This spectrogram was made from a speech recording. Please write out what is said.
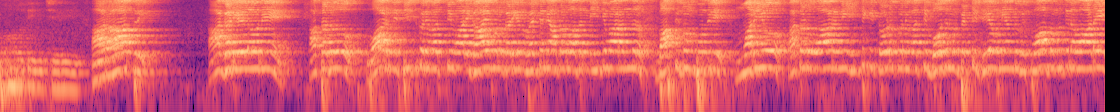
బోధించి ఆ రాత్రి ఆ గడియలోనే అతడు వారిని తీసుకొని వచ్చి వారి గాయములు గడిగిన వెంటనే అతడు అతని ఇంటి వారందరూ బాప్తిజం పొంది మరియు అతడు వారిని ఇంటికి తోడుకొని వచ్చి భోజనం పెట్టి దేవుని అందు విశ్వాసం ఉంచిన వాడై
